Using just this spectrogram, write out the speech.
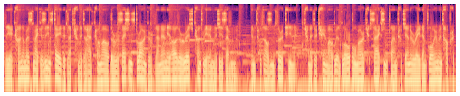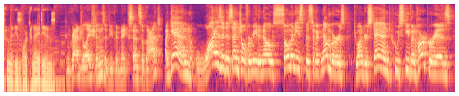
The Economist magazine stated that Canada had come out of the recession stronger than any other rich country in the G7. In 2013, Canada came out with Global Markets Action Plan to generate employment opportunities for Canadians. Congratulations if you could make sense of that. Again, why is it essential for me to know so many specific numbers to understand who Stephen Harper is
